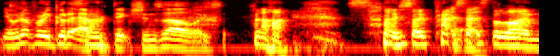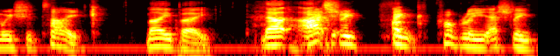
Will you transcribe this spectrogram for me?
yeah we're not very good at our predictions are we no, so so perhaps that's the line we should take. Maybe. Now, I actually think probably actually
